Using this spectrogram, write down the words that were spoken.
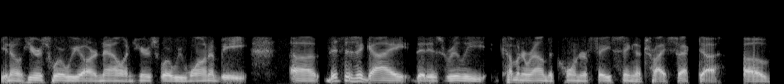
you know, here's where we are now and here's where we want to be. Uh, this is a guy that is really coming around the corner facing a trifecta of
